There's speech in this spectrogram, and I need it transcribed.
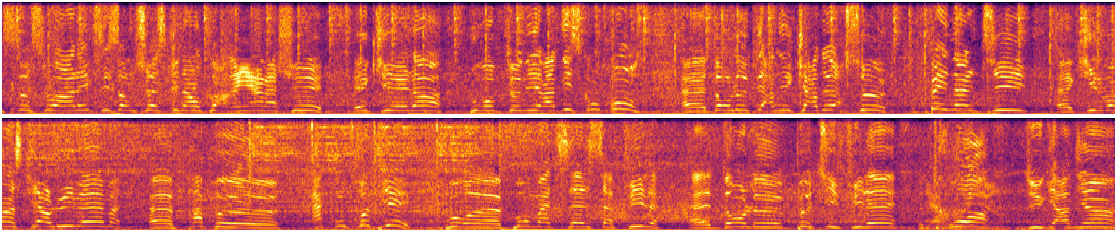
ce soir Alexis Sanchez qui n'a encore rien lâché et qui est là pour obtenir à 10 contre 11 euh, dans le dernier quart d'heure ce penalty euh, qu'il va inscrire lui-même. Euh, frappe à contre-pied pour, pour Matzel, ça file dans le petit filet droit du gardien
